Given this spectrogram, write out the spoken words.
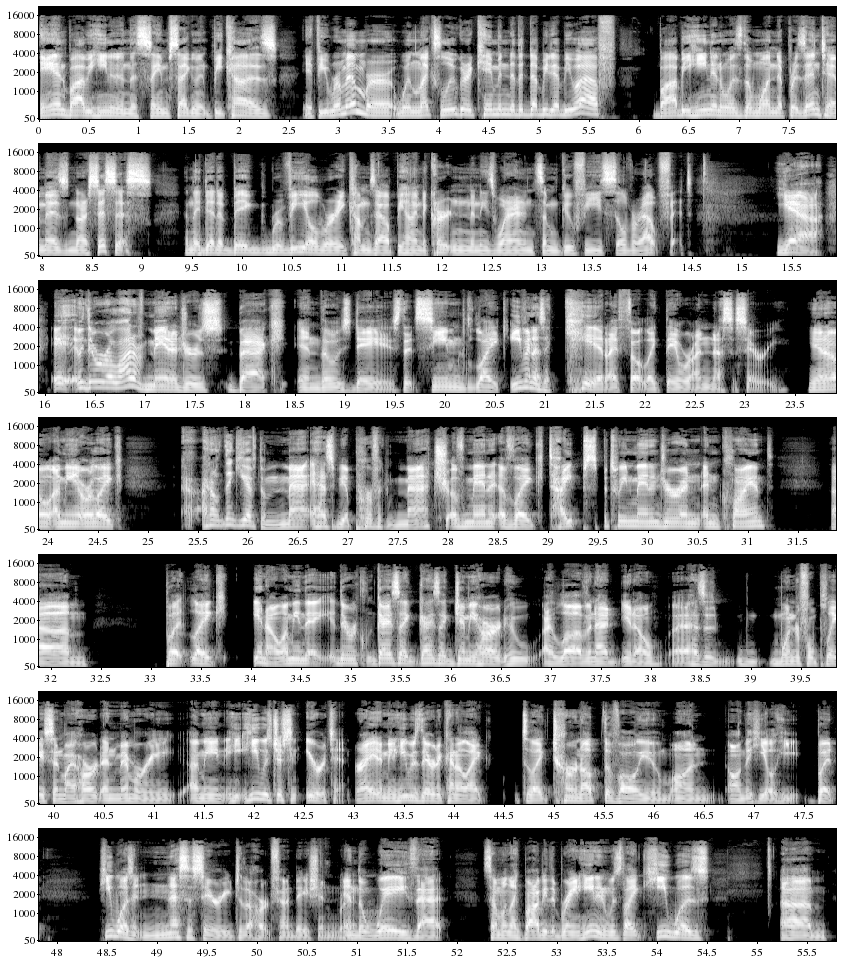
and Bobby Heenan in the same segment because if you remember, when Lex Luger came into the WWF, Bobby Heenan was the one to present him as Narcissus. And they did a big reveal where he comes out behind a curtain and he's wearing some goofy silver outfit. Yeah. I mean, there were a lot of managers back in those days that seemed like, even as a kid, I felt like they were unnecessary. You know, I mean, or like, I don't think you have to match. It has to be a perfect match of man of like types between manager and and client. Um, but like you know, I mean, they, there were guys like guys like Jimmy Hart who I love and had you know has a wonderful place in my heart and memory. I mean, he he was just an irritant, right? I mean, he was there to kind of like to like turn up the volume on on the heel heat, but he wasn't necessary to the Hart Foundation Right. in the way that someone like Bobby the Brain Heenan was like. He was, um,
